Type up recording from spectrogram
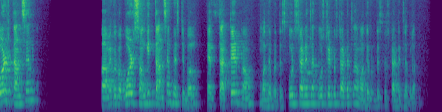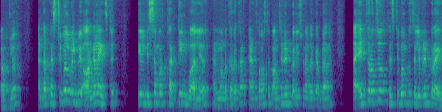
ୱାର୍ଲଡ ତାନସେନ୍ आम्ही world Sangeet Tansen festival has started from Madhya Pradesh कोण स्टार्ट येतला कोण स्टेट टू स्टार्ट येतला मध्य प्रदेश टू स्टार्ट येतला बोला doubt clear and the festival will be organized till December thirteen Gwalior and मन रखा दरकार एंड समस्त कनसनट्रेट कर शुणा दरकार प्लान एथर जो फेस्टिवल को सेलिब्रेट कराई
